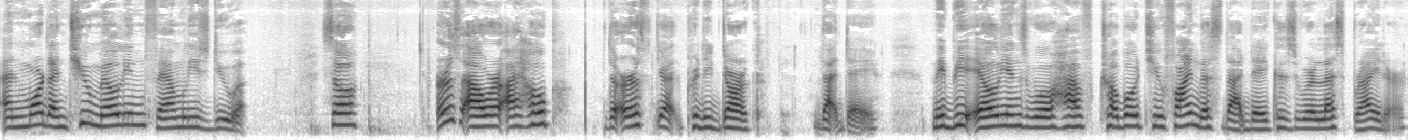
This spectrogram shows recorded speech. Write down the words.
and more than 2 million families do it. So, Earth Hour, I hope the Earth get pretty dark that day. Maybe aliens will have trouble to find us that day because we're less brighter.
